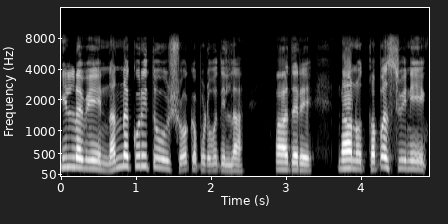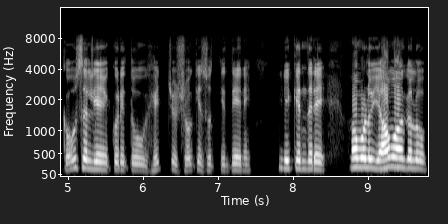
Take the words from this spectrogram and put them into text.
ಇಲ್ಲವೇ ನನ್ನ ಕುರಿತು ಶೋಕ ಪಡುವುದಿಲ್ಲ. ಆದರೆ ನಾನು ತಪಸ್ವಿನಿ ಕೌಸಲ್ಯ ಕುರಿತು ಹೆಚ್ಚು ಶೋಕಿಸುತ್ತಿದ್ದೇನೆ. ಏಕೆಂದರೆ ಅವಳು ಯಾವಾಗಲೂ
